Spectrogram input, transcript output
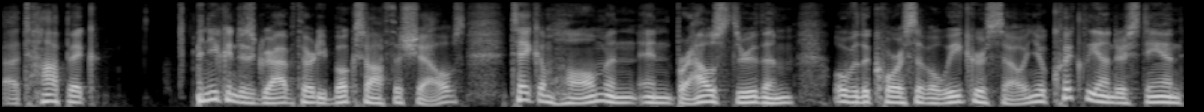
a topic and you can just grab 30 books off the shelves, take them home, and, and browse through them over the course of a week or so. And you'll quickly understand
